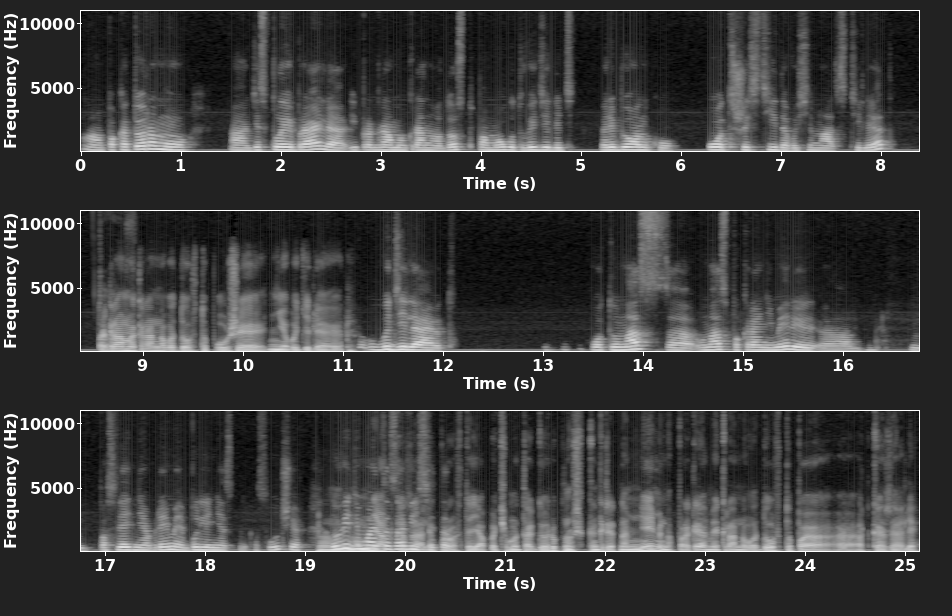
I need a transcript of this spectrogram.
а, по которому а, дисплей Брайля и программу экранного доступа могут выделить ребенку от 6 до 18 лет. Программы экранного доступа уже не выделяют. Выделяют. Вот у нас, а, у нас, по крайней мере, последнее время были несколько случаев. Ну, ну видимо, это зависит. От... Просто я почему так говорю, потому что конкретно мне именно в программе экранного доступа э, отказали.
